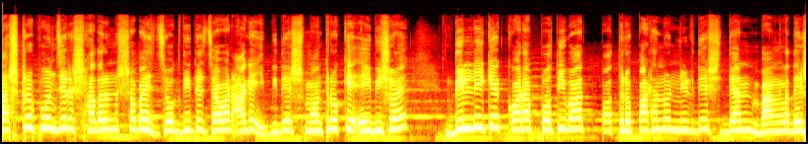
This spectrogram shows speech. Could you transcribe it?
রাষ্ট্রপুঞ্জের সাধারণ সভায় যোগ দিতে যাওয়ার আগেই বিদেশ মন্ত্রককে এই বিষয়ে দিল্লিকে করা প্রতিবাদ পত্র পাঠানোর নির্দেশ দেন বাংলাদেশ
